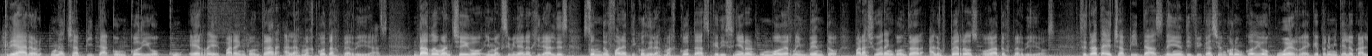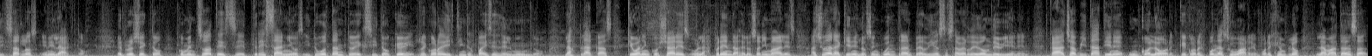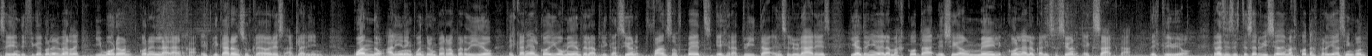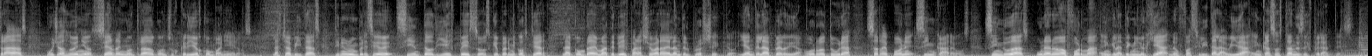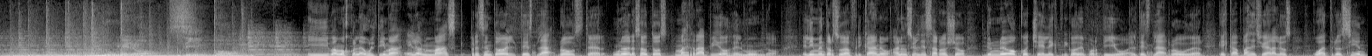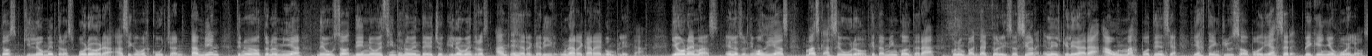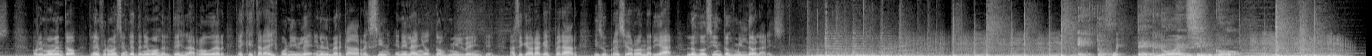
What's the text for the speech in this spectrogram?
crearon una chapita con código QR para encontrar a las mascotas perdidas. Dardo Manchego y Maximiliano Giraldes son dos fanáticos de las mascotas que diseñaron un moderno invento para ayudar a encontrar a los perros o gatos perdidos. Se trata de chapitas de identificación con un código QR que permite localizarlos en el acto. El proyecto comenzó hace tres años y tuvo tanto éxito que hoy recorre distintos países del mundo. Las placas, que van en collares o en las prendas de los animales, ayudan a quienes los encuentran perdidos a saber de dónde vienen. Cada chapita tiene un color que corresponde a su barrio. Por ejemplo, La Matanza se identifica con el verde y Morón con el naranja, explicaron sus creadores a Clarín. Cuando alguien encuentra un perro perdido, escanea el código mediante la aplicación Fans of Pets, que es gratuita en celulares, y al dueño de la mascota le llega un mail con la localización exacta, describió. Gracias a este servicio de mascotas perdidas y encontradas, muchos dueños se han reencontrado con sus queridos compañeros. Las chapitas tienen un precio de 110 pesos que permite costear la compra de materiales para llevar adelante el proyecto y ante la pérdida o rotura se repone sin cargos. Sin dudas, una nueva forma en que la tecnología nos facilita la vida en casos tan desesperantes. Número 5 y vamos con la última. Elon Musk presentó el Tesla Roadster, uno de los autos más rápidos del mundo. El inventor sudafricano anunció el desarrollo de un nuevo coche eléctrico deportivo, el Tesla Roadster, que es capaz de llegar a los 400 kilómetros por hora, así como escuchan. También tiene una autonomía de uso de 998 kilómetros antes de requerir una recarga completa. Y aún hay más. En los últimos días, Musk aseguró que también contará con un pack de actualización en el que le dará aún más potencia y hasta incluso podría hacer pequeños vuelos. Por el momento, la información que tenemos del Tesla Roadster es que estará disponible en el mercado recién en el año 2020, así que habrá que esperar y su precio rondaría los 200 mil dólares. Esto fue Tecno en 5.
